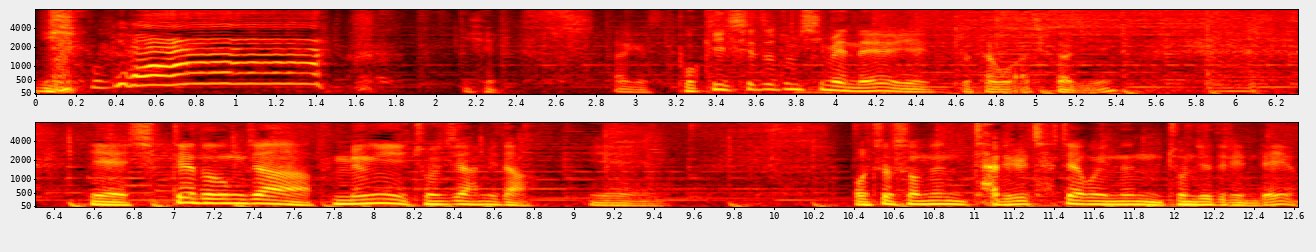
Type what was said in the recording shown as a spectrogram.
예. 복기라. 예, 알겠습니다. 복귀 씨도 좀 심했네요. 예, 그렇다고 아직까지. 예, 10대 노동자 분명히 존재합니다. 예. 어쩔 수 없는 자리를 차지하고 있는 존재들인데요.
